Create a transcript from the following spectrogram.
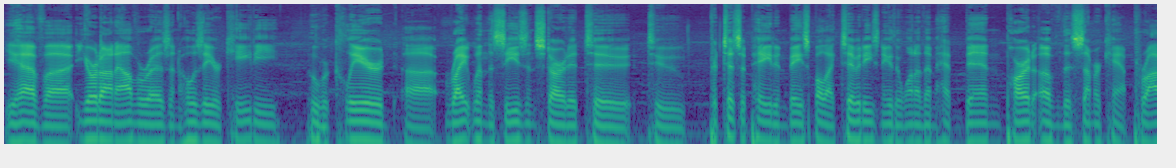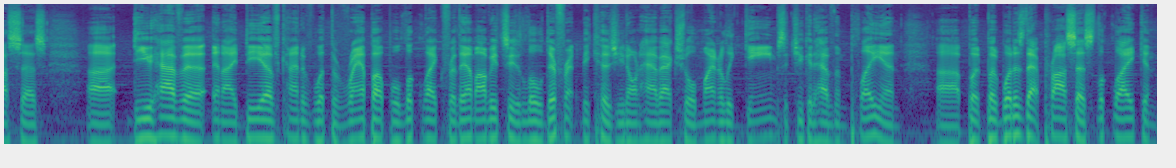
You have uh, Yordan Alvarez and Jose Urquidy who were cleared uh, right when the season started to to participate in baseball activities. Neither one of them had been part of the summer camp process. Uh, do you have a, an idea of kind of what the ramp up will look like for them? Obviously, it's a little different because you don't have actual minor league games that you could have them play in. Uh, but but what does that process look like? And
